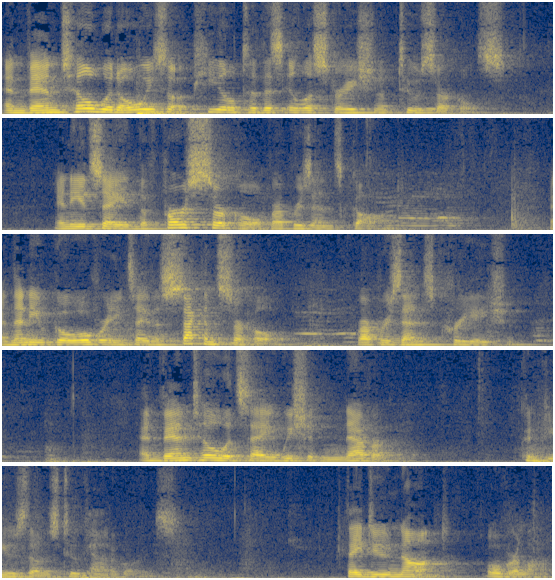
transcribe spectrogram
And Van Til would always appeal to this illustration of two circles. And he'd say the first circle represents God. And then he'd go over and he'd say the second circle represents creation. And Van Til would say we should never confuse those two categories. They do not overlap.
